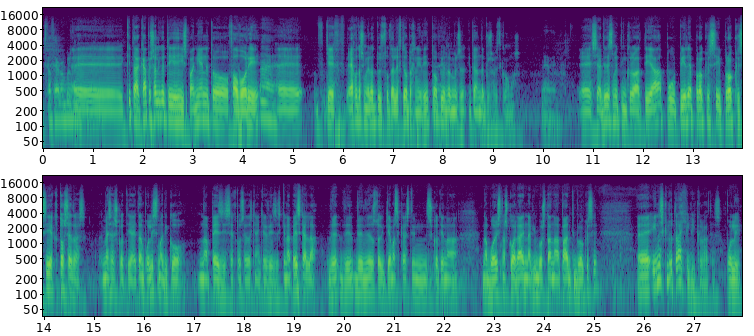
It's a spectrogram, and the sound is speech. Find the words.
Σταθερό γκολ. Ε, κοίτα, κάποιος έλεγε ότι η Ισπανία είναι το φαβορή ναι. ε, και έχοντα στο μυαλό του στο τελευταίο παιχνίδι, το οποίο ναι. ήταν αντιπροσωπευτικό όμως. Ναι, ε, σε αντίθεση με την Κροατία που πήρε πρόκριση, πρόκριση εκτός έδρας μέσα στη Σκωτία. Ήταν πολύ σημαντικό να παίζεις εκτός έδρας και να κερδίζεις και να παίζεις καλά. Δεν δε, δε, το δικαίωμα στην Σκωτία να, να μπορέσει να σκοράρει, να βγει μπροστά, να πάρει την πρόκριση. Ε, είναι σκυλοτράχυλοι οι Κροάτες. Πολύ.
